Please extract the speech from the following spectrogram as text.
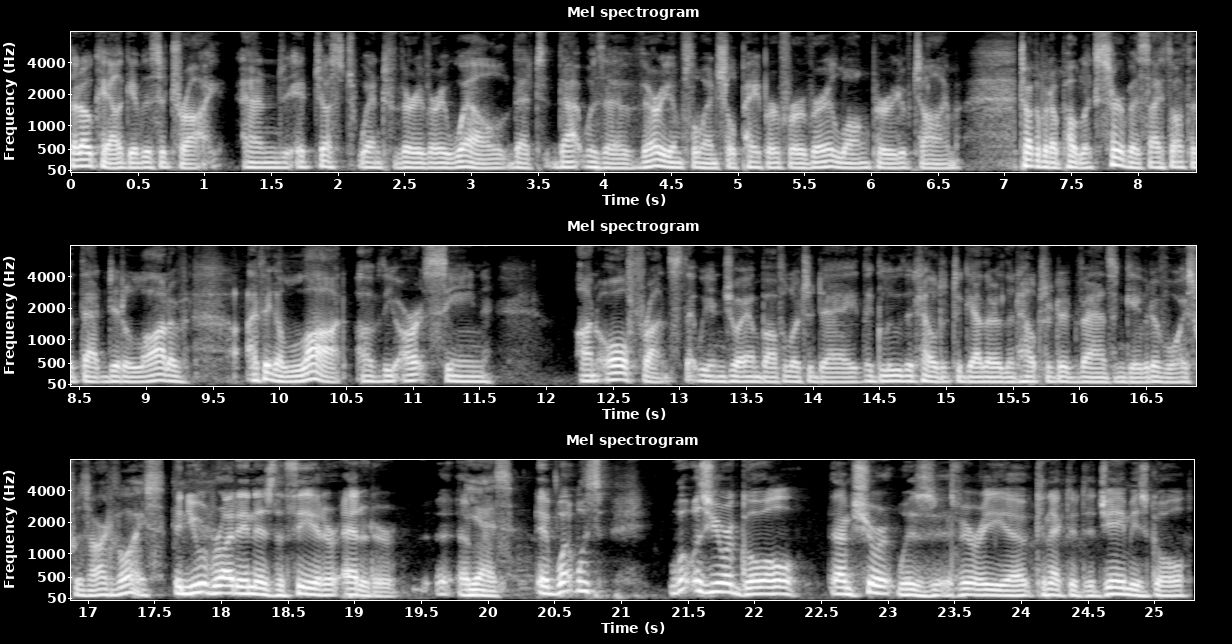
Thought, okay, I'll give this a try. And it just went very, very well. That that was a very influential paper for a very long period of time. Talk about a public service. I thought that that did a lot of, I think, a lot of the art scene on all fronts that we enjoy in Buffalo today. The glue that held it together, that helped it advance and gave it a voice, was Artvoice. And you were brought in as the theater editor. Uh, yes. And what was what was your goal? I'm sure it was very uh, connected to Jamie's goal,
